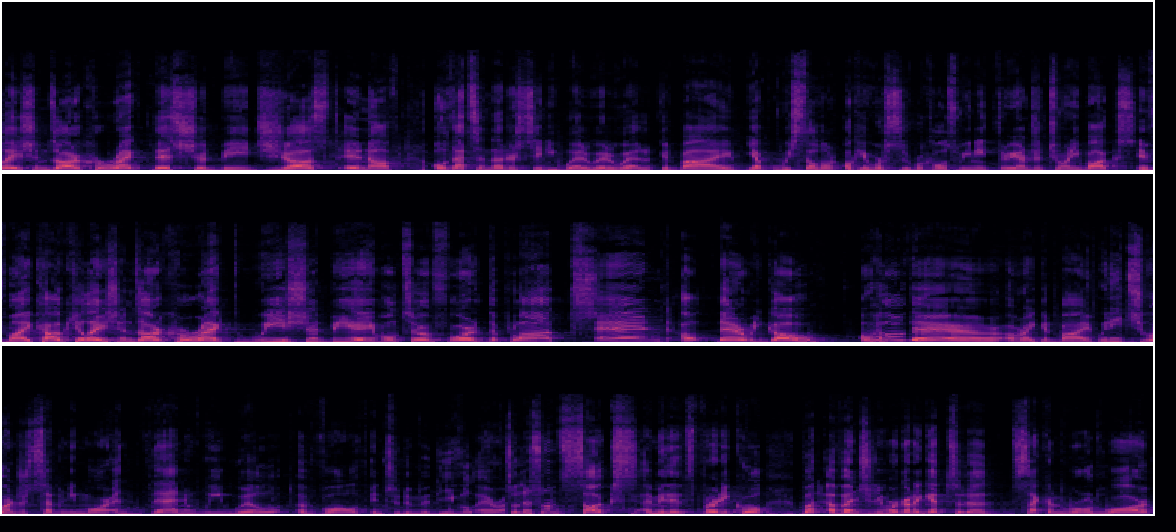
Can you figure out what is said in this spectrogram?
calculations are correct, this should be just enough. Oh, that's another city. Well, well, well. Goodbye. Yep, we still don't... Okay, we're super close. We need 320 bucks. If my calculations are correct, we should be able to afford the plot. And... Oh, there we go. Oh, hello there. All right, goodbye. We need 270 more, and then we will evolve into the medieval era. So this one sucks. I mean, it's pretty cool, but eventually we're gonna get to the Second World War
